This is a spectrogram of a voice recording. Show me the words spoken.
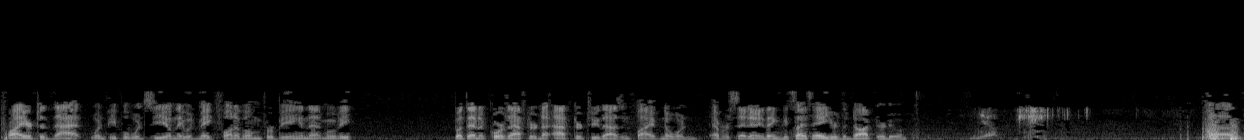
prior to that, when people would see him, they would make fun of him for being in that movie. But then, of course, after after 2005, no one ever said anything besides, "Hey, you're the Doctor" to him. yeah. Um,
